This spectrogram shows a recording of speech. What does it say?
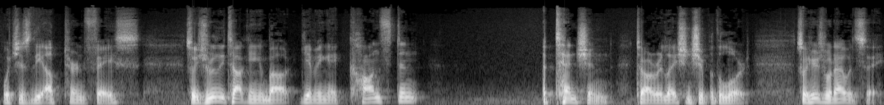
which is the upturned face. So he's really talking about giving a constant attention to our relationship with the Lord. So here's what I would say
